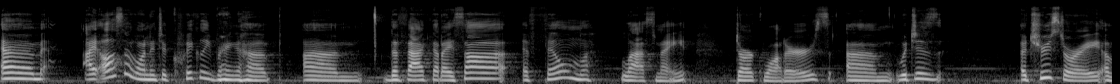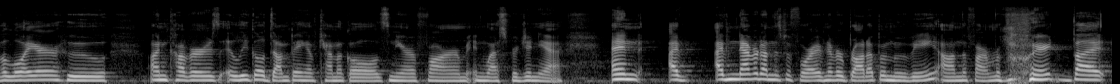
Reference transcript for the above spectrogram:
Um, I also wanted to quickly bring up um, the fact that I saw a film last night, Dark Waters, um, which is a true story of a lawyer who uncovers illegal dumping of chemicals near a farm in West Virginia. And I've I've never done this before. I've never brought up a movie on the Farm Report, but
